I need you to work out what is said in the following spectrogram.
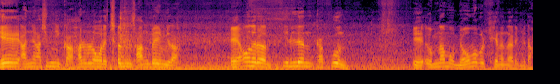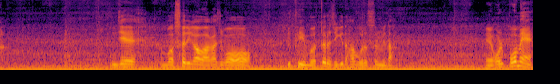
예, 안녕하십니까. 하늘농원의 천상배입니다. 예, 오늘은 1년 가꾼 예, 음나무 묘목을 캐는 날입니다. 이제 뭐 서리가 와가지고 잎이 뭐 떨어지기도 하고 그렇습니다. 예, 올 봄에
